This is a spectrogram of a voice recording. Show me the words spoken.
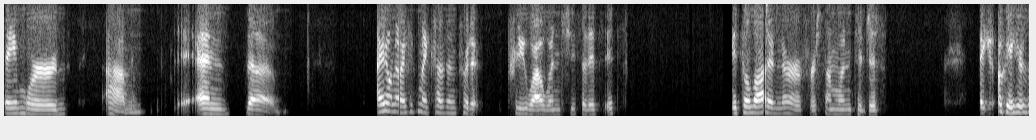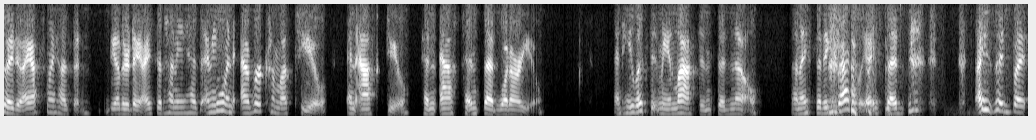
same words, um, and the. I don't know. I think my cousin put it pretty well when she said it's it's it's a lot of nerve for someone to just okay, here's what I did. I asked my husband the other day. I said, "Honey, has anyone ever come up to you and asked you and asked and said, "What are you?" And he looked at me and laughed and said, "No." And I said, "Exactly." I said, "I said, but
